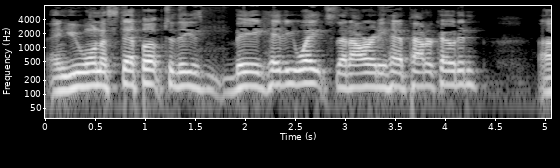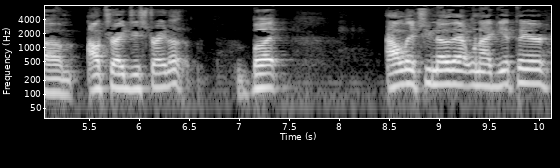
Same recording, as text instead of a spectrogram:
and you want to step up to these big heavy weights that I already have powder coated, um, I'll trade you straight up. But I'll let you know that when I get there.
